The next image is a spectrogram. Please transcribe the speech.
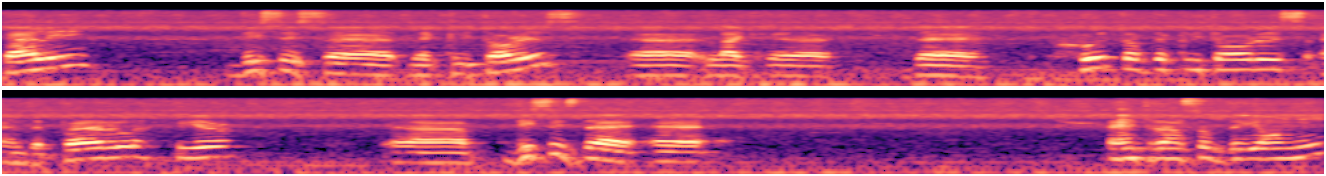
belly. This is uh, the clitoris, uh, like uh, the hood of the clitoris and the pearl here. Uh, this is the entrance of the yoni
